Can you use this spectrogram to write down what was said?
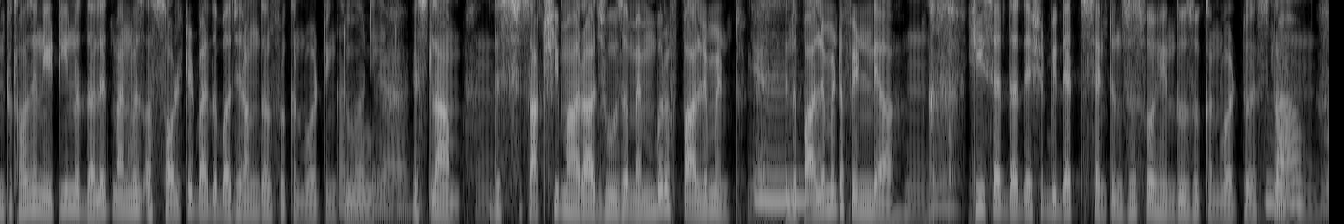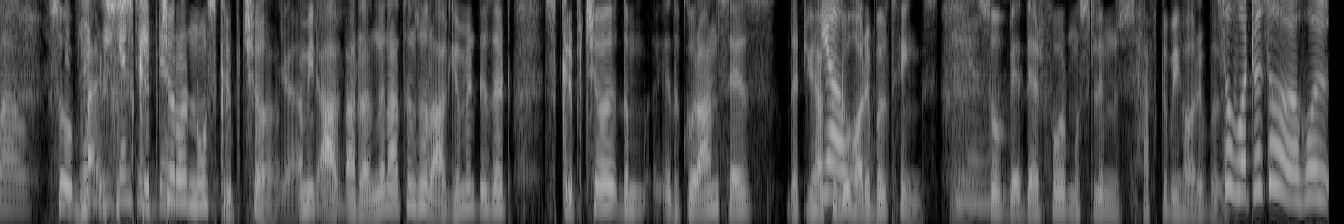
in 2018, a Dalit man was assaulted by the Bajrang Dal for converting, Converting to Yeah. Islam. Hmm. This Sakshi Maharaj, who's a member of parliament Yes. in the Parliament of India, Hmm. he said that there should be death sentences for Hindus who convert to Islam. Hmm. Wow. So, like ma- so scripture or no scripture. Yeah. I mean, our, our Ranganathan's whole argument is that scripture, the the Quran says that you have to do horrible things. Yeah. So therefore, Muslims have to be horrible. So what was the whole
